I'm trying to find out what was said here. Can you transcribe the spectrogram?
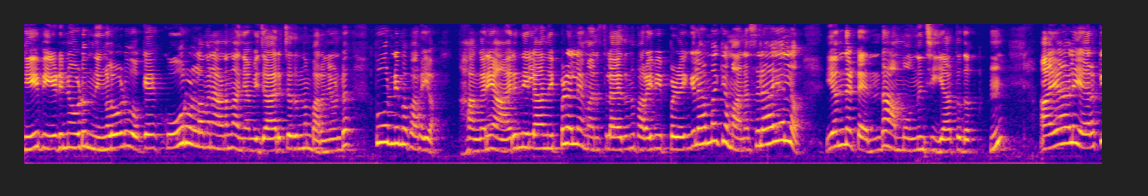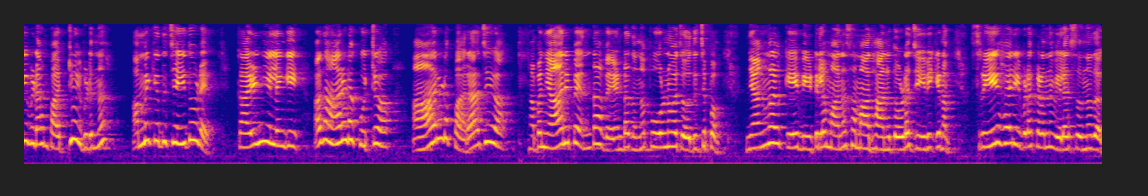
ഈ വീടിനോടും നിങ്ങളോടും ഒക്കെ കൂറുള്ളവനാണെന്നാണ് ഞാൻ വിചാരിച്ചതെന്നും പറഞ്ഞുകൊണ്ട് പൂർണിമ പറയുക. അങ്ങനെ ആയിരുന്നില്ല എന്ന് ഇപ്പോഴല്ലേ മനസ്സിലായതെന്ന് പറയുമ്പോൾ ഇപ്പോഴെങ്കിലും അമ്മയ്ക്ക് മനസ്സിലായല്ലോ. എന്നിട്ട് എന്താ അമ്മ ഒന്നും ചെയ്യാത്തത്? അയാളെ ഇറക്കി വിടാൻ പറ്റുമോ ഇവിടുന്ന്? അമ്മയ്ക്കത് ചെയ്തൂടെ? കഴിഞ്ഞില്ലെങ്കിൽ അത് ആരുടെ കുറ്റമാ ആരുടെ പരാജയമാണ് അപ്പം ഞാനിപ്പോൾ എന്താ വേണ്ടതെന്ന് പൂർണിമ ചോദിച്ചപ്പം ഞങ്ങൾക്ക് ഈ വീട്ടിൽ മനസമാധാനത്തോടെ ജീവിക്കണം. ശ്രീഹരി ഇവിടെ കിടന്ന് വിലസുന്നത്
